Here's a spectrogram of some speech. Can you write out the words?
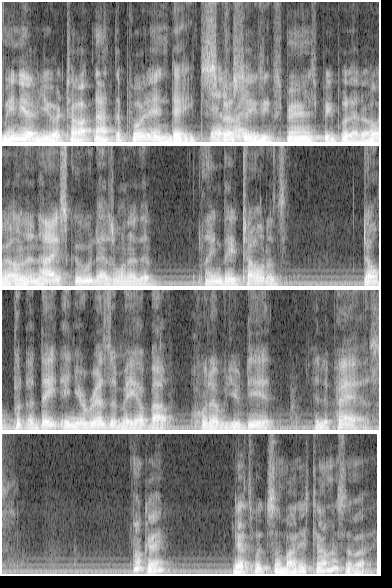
Many of you are taught not to put in dates, That's especially right. experienced people that are older. well, in high school, that's one of the things they taught us. Don't put a date in your resume about whatever you did in the past. okay, that's what somebody's telling somebody.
